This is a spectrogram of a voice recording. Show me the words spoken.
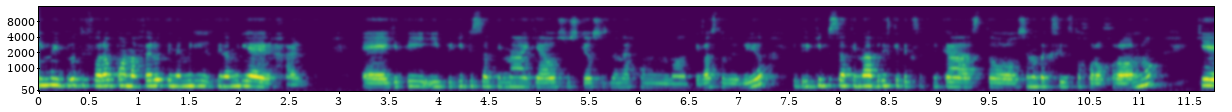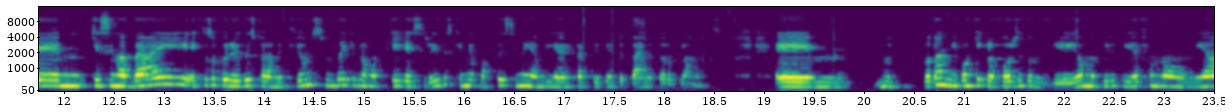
είναι η πρώτη φορά που αναφέρω την, Αμίλια, την Αμίλια Έρχαρτ. Ε, γιατί η πριγκίπισσα Αθηνά, για όσους και όσους δεν έχουν διαβάσει το βιβλίο, η πριγκίπισσα Αθηνά βρίσκεται ξαφνικά στο, σε ένα ταξίδι στο χωροχρόνο και, και συναντάει, εκτός από ηρωίδες παραμυθιών, συναντάει και πραγματικές ηρωίδες και μία από αυτές είναι η Αμίλια Έρχαρτ, η οποία πετάει με το αεροπλάνο της. Ε, όταν λοιπόν κυκλοφόρησε το βιβλίο, με πήρε τηλέφωνο μια,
